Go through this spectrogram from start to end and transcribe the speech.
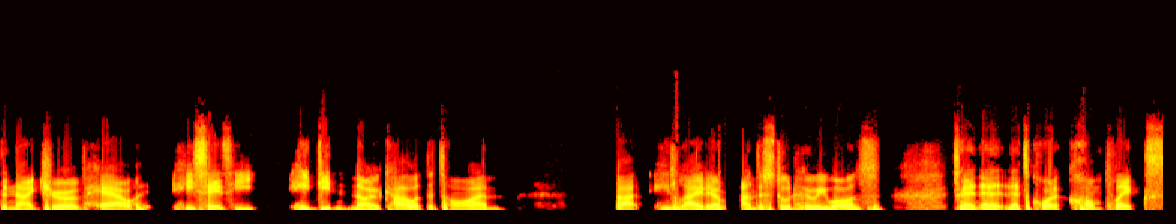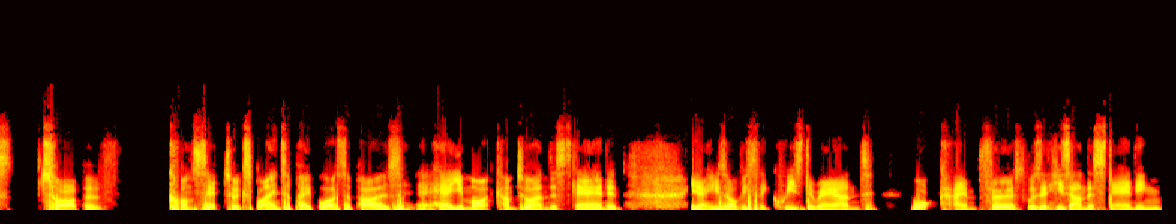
the nature of how he says he, he didn't know Carl at the time, but he later understood who he was. So, and that's quite a complex type of concept to explain to people, I suppose, how you might come to understand. And, you know, he's obviously quizzed around what came first. Was it his understanding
